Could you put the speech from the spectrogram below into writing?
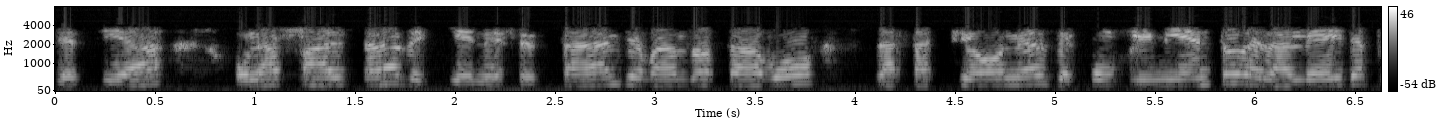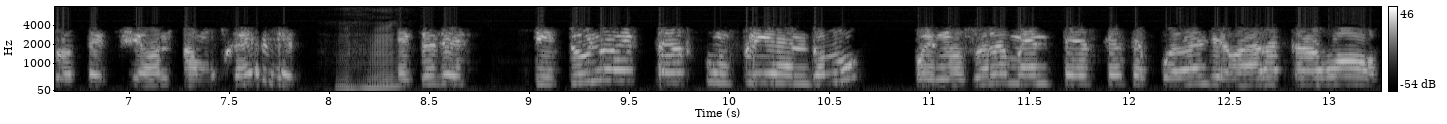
decía una falta de quienes están llevando a cabo las acciones de cumplimiento de la ley de protección a mujeres. Entonces, si tú no estás cumpliendo, pues no solamente es que se puedan llevar a cabo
